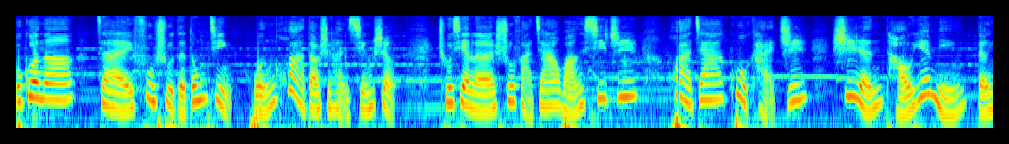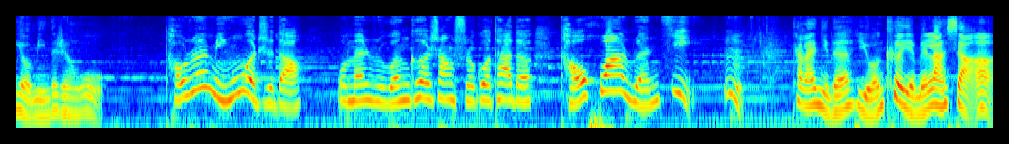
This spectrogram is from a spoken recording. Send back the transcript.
不过呢，在富庶的东晋，文化倒是很兴盛，出现了书法家王羲之、画家顾恺之、诗人陶渊明等有名的人物。陶渊明我知道，我们语文课上学过他的《桃花源记》。嗯，看来你的语文课也没落下啊。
